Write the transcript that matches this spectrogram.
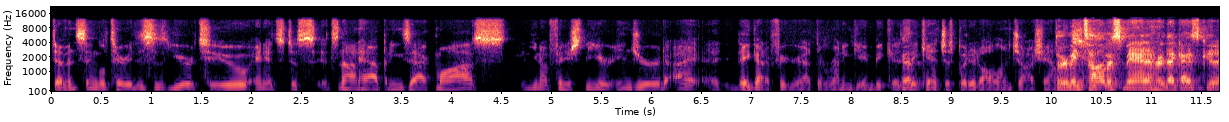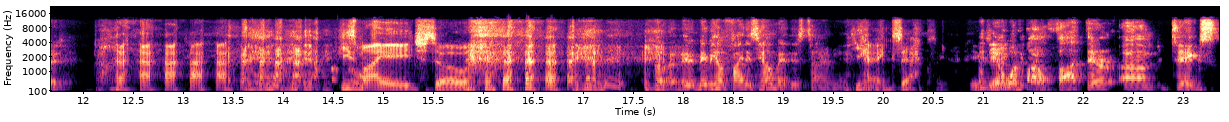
Devin Singletary, this is year two, and it's just it's not happening. Zach Moss, you know, finished the year injured. I they got to figure out their running game because yeah. they can't just put it all on Josh Allen. Thurman Thomas, man, I heard that guy's good. He's my age, so oh, maybe he'll find his helmet this time. yeah, exactly. exactly. Yeah. One final thought there. Um, Diggs.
